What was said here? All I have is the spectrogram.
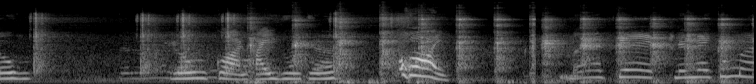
ลง ลงก่อนไป YouTube โอ้ย มาเจ็บยังไงก็มา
